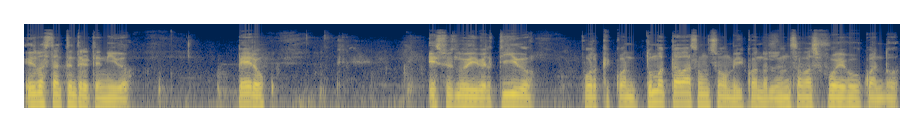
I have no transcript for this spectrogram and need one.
es bastante entretenido. Pero eso es lo divertido. Porque cuando tú matabas a un zombie, cuando le lanzabas fuego, cuando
